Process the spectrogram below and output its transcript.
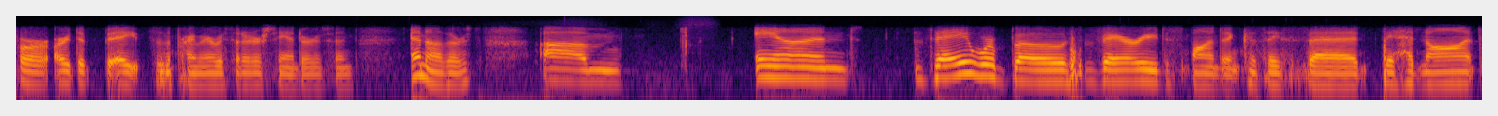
for our debates in the primary with Senator Sanders and and others, um, and they were both very despondent because they said they had not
